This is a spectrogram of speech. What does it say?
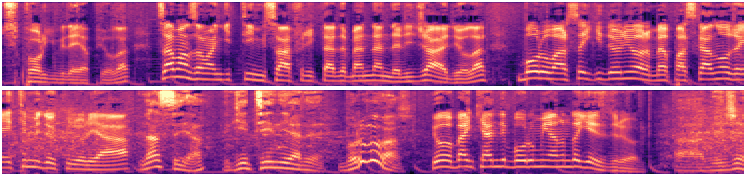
Spor gibi de yapıyorlar. Zaman zaman gittiğim misafirliklerde benden de rica ediyorlar. Boru varsa iki dönüyorum. Be Pascal ne olacak etim mi dökülür ya? Nasıl ya? Gittiğin yerde boru mu var? Yo ben kendi borumu yanımda gezdiriyorum. Abicim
